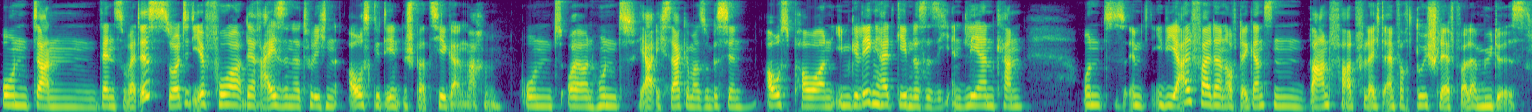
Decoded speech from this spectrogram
Und dann, wenn es soweit ist, solltet ihr vor der Reise natürlich einen ausgedehnten Spaziergang machen und euren Hund, ja, ich sage immer so ein bisschen auspowern, ihm Gelegenheit geben, dass er sich entleeren kann und im Idealfall dann auf der ganzen Bahnfahrt vielleicht einfach durchschläft, weil er müde ist.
